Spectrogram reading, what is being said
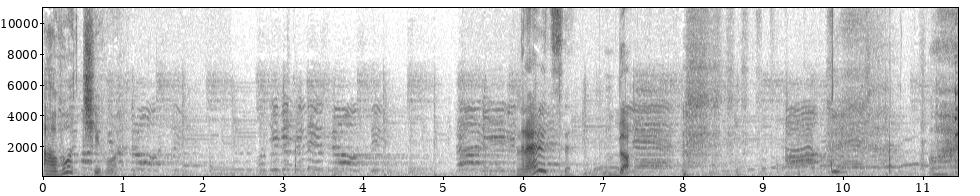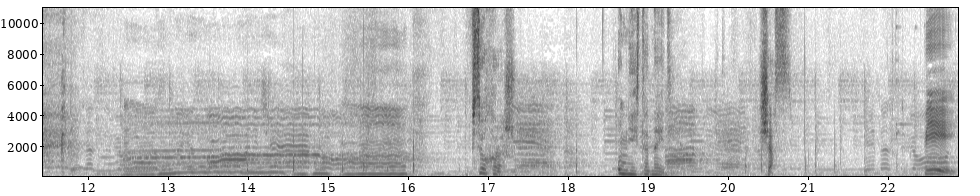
А вот чего. Нравится? Да. Все хорошо. У меня есть одна идея. Сейчас. Пей.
